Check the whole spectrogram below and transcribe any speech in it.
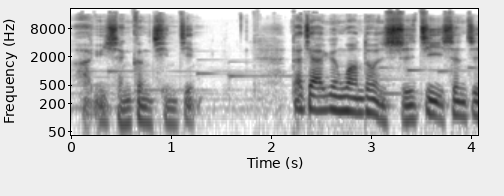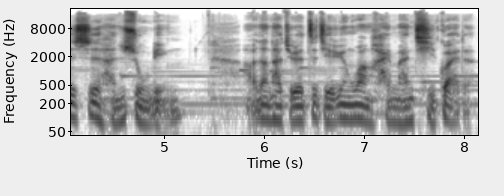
啊，与神更亲近。大家愿望都很实际，甚至是很属灵啊，让他觉得自己的愿望还蛮奇怪的，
